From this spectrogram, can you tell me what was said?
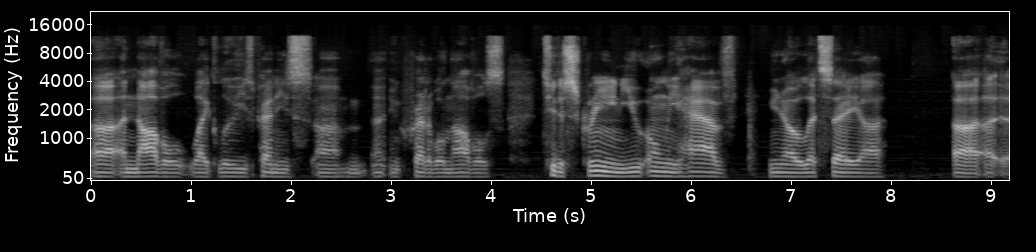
uh, a novel like Louise Penny's um, uh, incredible novels to the screen, you only have, you know, let's say uh, uh,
